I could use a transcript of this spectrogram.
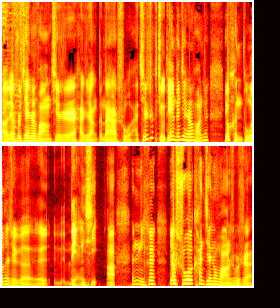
啊，要说健身房，其实还是想跟大家说啊，其实这个酒店跟健身房就有很多的这个联系啊。你看，要说看健身房是不是，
